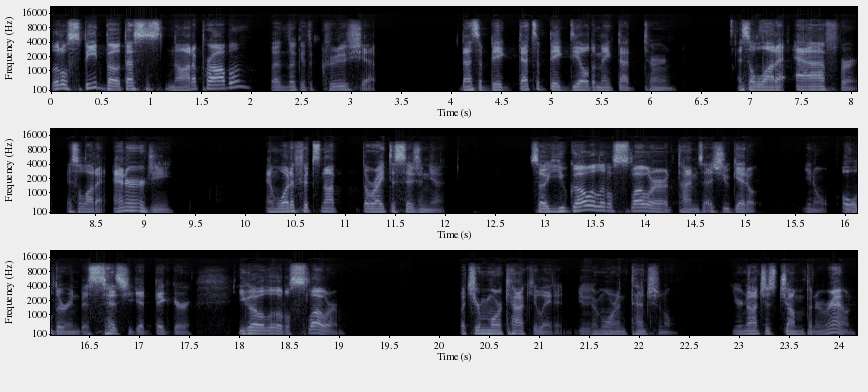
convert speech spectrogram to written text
Little speedboat that's not a problem but look at the cruise ship. That's a big that's a big deal to make that turn. It's a lot of effort it's a lot of energy and what if it's not the right decision yet? So you go a little slower at times as you get you know older in business you get bigger. You go a little slower but you're more calculated, you're more intentional. You're not just jumping around.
